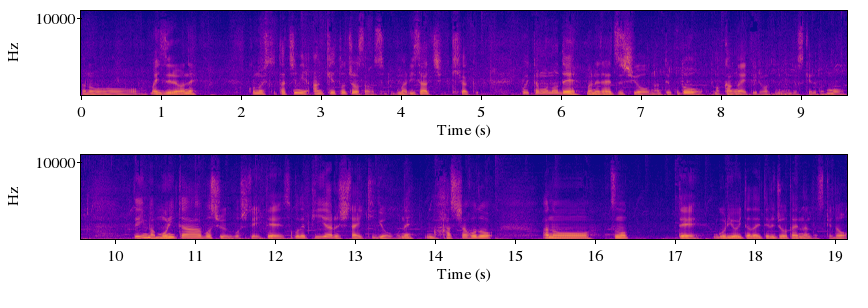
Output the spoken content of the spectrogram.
あのー、まあ、いずれはねこの人たちにアンケート調査をする、まあ、リサーチ企画こういったものでマネタイズしようなんていうことを、ま考えているわけなんですけれどもで今モニター募集をしていてそこで PR したい企業をね今8社ほど、あの、募ってご利用いただいている状態なんですけど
